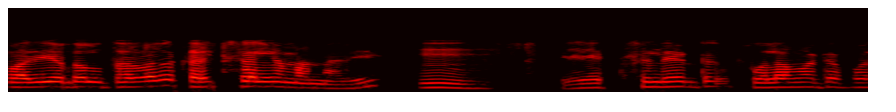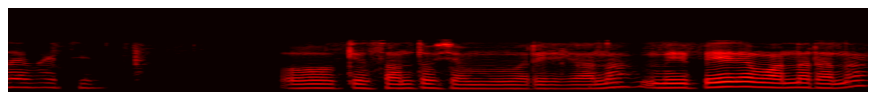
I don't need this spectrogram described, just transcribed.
పదిహేను రోజుల తర్వాత కలిపి చల్లినామన్నది. ఎక్సలెంట్ పొలం అంటే పొలం వచ్చింది. ఓకే సంతోషం మరి అన్న. మీ పేరేమో అన్నారన్న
